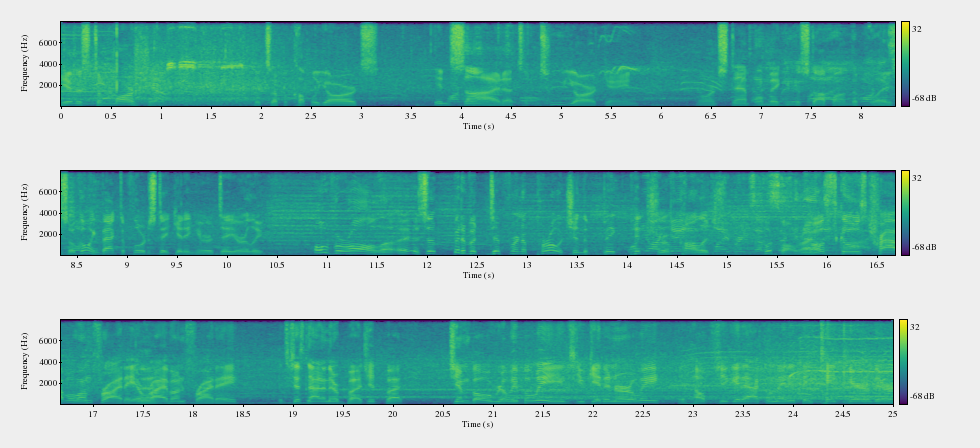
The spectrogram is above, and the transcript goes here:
Give us to Marshall. Picks up a couple yards inside. That's a two-yard gain. Lawrence Stample making the stop on the play. So going back to Florida State getting here a day early, overall, uh, it's a bit of a different approach in the big picture of college football, right? Most schools travel on Friday, arrive on Friday. It's just not in their budget, but Jimbo really believes you get in early, it helps you get acclimated. They take care of their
